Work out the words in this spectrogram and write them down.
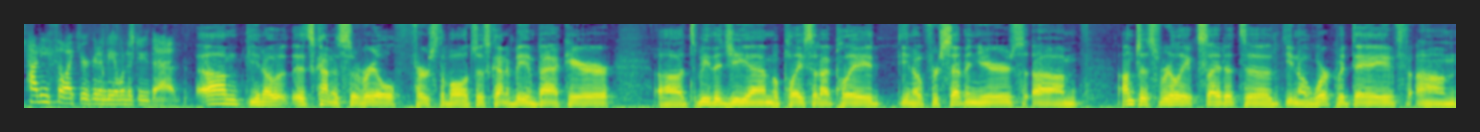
How do you feel like you're going to be able to do that? Um, you know, it's kind of surreal, first of all, just kind of being back here, uh, to be the GM, a place that I played, you know, for seven years. Um, I'm just really excited to, you know, work with Dave, um,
